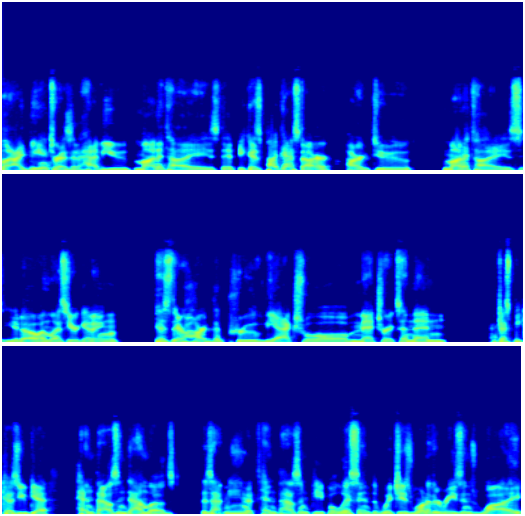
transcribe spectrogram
I'd be interested. Have you monetized it? Because podcasts are hard to monetize, you know, unless you're getting because they're hard to prove the actual metrics. And then just because you get 10,000 downloads, does that mean that 10,000 people listened? Which is one of the reasons why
